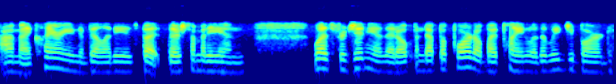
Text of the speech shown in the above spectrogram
on my clearing abilities but there's somebody in west virginia that opened up a portal by playing with a ouija board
